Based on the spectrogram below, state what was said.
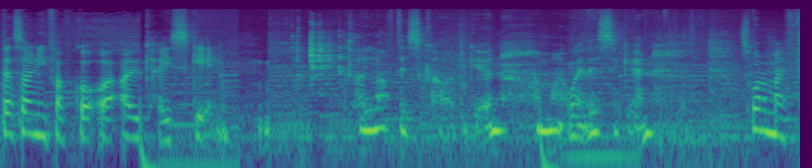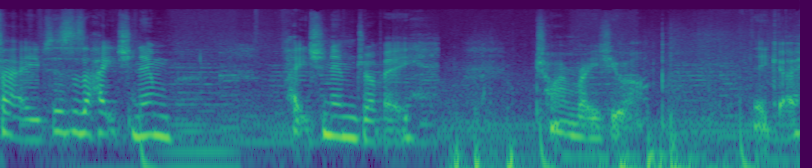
That's only if I've got okay skin. I love this cardigan. I might wear this again it's one of my faves. This is a H&M H&M jobby. Try and raise you up. There you go.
